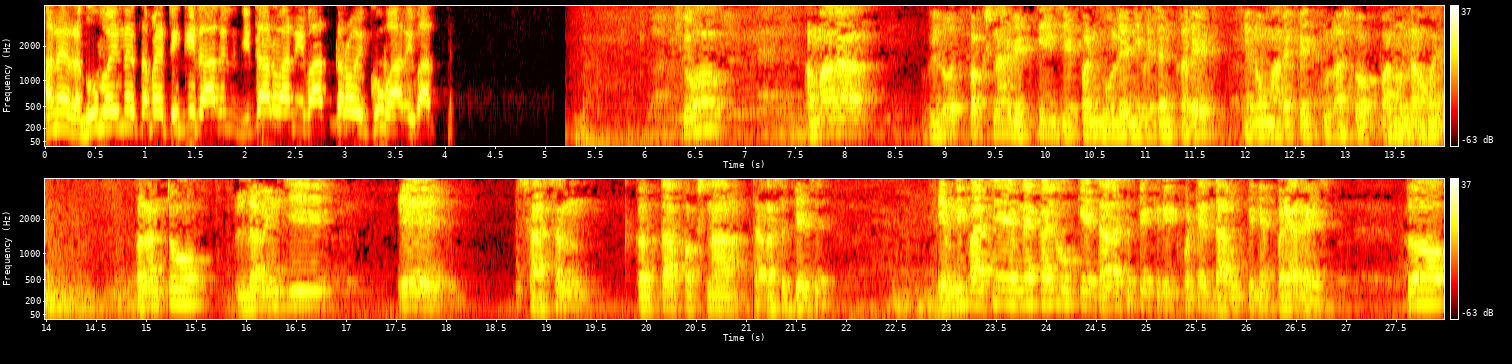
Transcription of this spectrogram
અને રઘુભાઈને તમે ટિકિટ આલીને જીતાડવાની વાત કરો, એ ખૂબ સારી વાત છે. જો અમારા વિરોધ પક્ષના વ્યક્તિ જે પણ બોલે, નિવેદન કરે એનો મારે કંઈ ખુલાસો આપવાનો ના હોય. પરંતુ લવિંગજી એ શાસન કરતા પક્ષના ધારાસભ્ય છે. એમની પાસે એમને કહ્યું કે ધારાસભ્ય કિરીટ પટેલ દારૂ પીને પડ્યા રહે છે. તો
